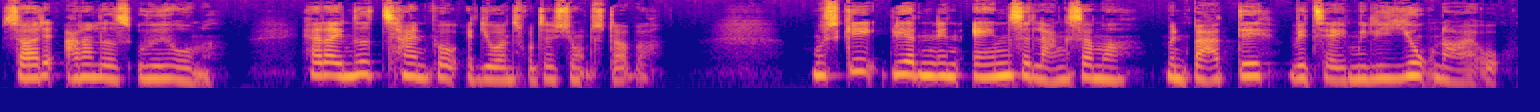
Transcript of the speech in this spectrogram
så er det anderledes ude i rummet. Her er der intet tegn på, at jordens rotation stopper. Måske bliver den en anelse langsommere, men bare det vil tage millioner af år.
